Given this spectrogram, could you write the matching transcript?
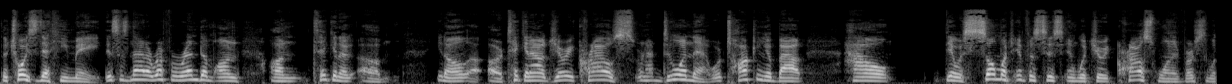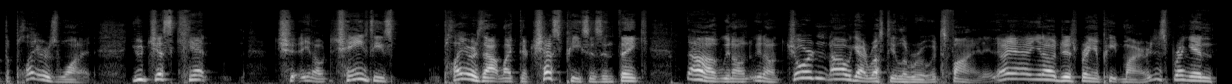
the choices that he made. This is not a referendum on on taking a um, you know, or taking out Jerry Krause. We're not doing that. We're talking about how there was so much emphasis in what Jerry Krause wanted versus what the players wanted. You just can't, ch- you know, change these players out like they're chess pieces and think, oh, we don't, you know, Jordan, oh, we got Rusty LaRue. It's fine. Yeah, you know, just bring in Pete Meyer. Just bring in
